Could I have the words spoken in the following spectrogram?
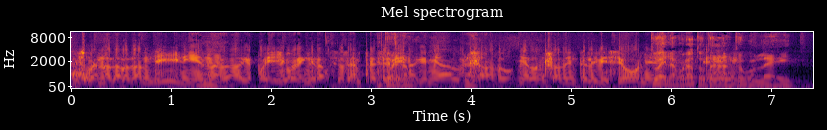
Insomma è nata la Dandini, eh. nata, che poi io ringrazio sempre Serena che mi ha, lanciato, eh. mi ha, lanciato, in televisione. Tu hai lavorato e... tanto con lei.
